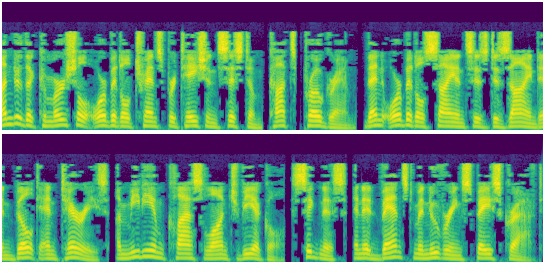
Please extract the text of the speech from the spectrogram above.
Under the Commercial Orbital Transportation System program, then Orbital Sciences designed and built Antares, a medium-class launch vehicle, Cygnus, an advanced maneuvering spacecraft,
